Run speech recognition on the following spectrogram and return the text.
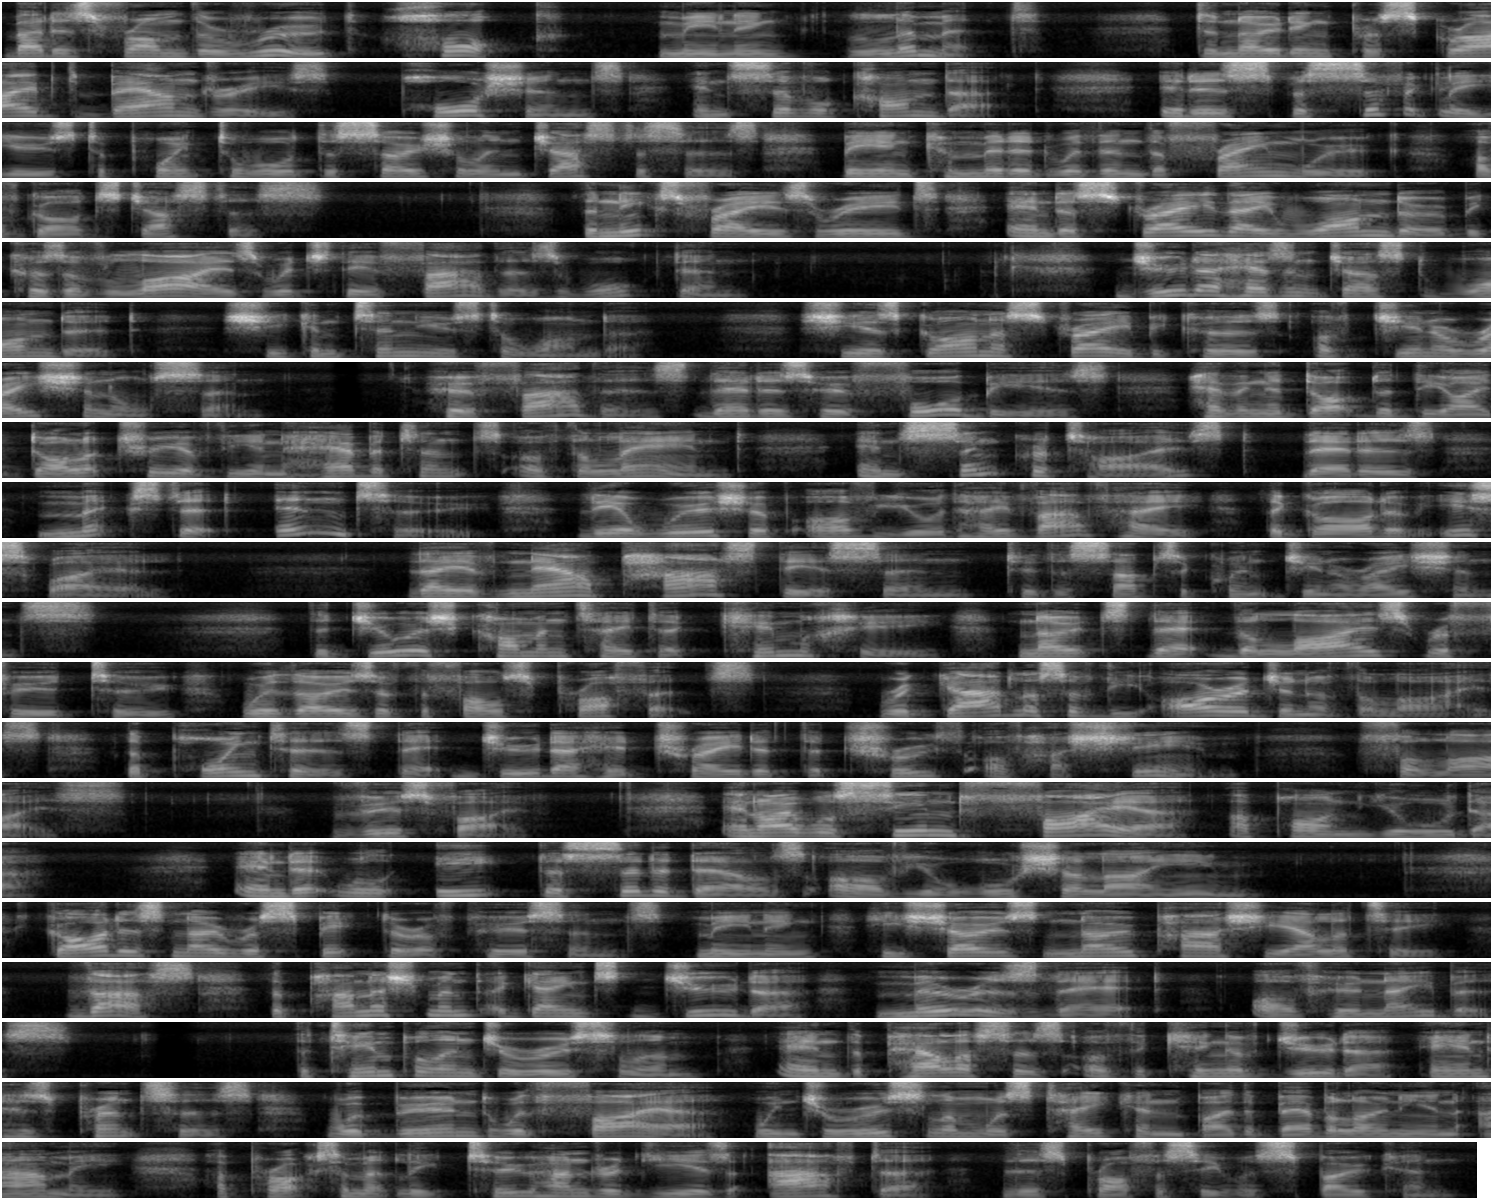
but is from the root chok, meaning limit, denoting prescribed boundaries, portions, and civil conduct. It is specifically used to point toward the social injustices being committed within the framework of God's justice. The next phrase reads, And astray they wander because of lies which their fathers walked in. Judah hasn't just wandered, she continues to wander. She has gone astray because of generational sin. Her fathers, that is, her forebears, having adopted the idolatry of the inhabitants of the land and syncretized, that is, mixed it into their worship of Yud He Vav He, the God of Israel. They have now passed their sin to the subsequent generations. The Jewish commentator Kimchi notes that the lies referred to were those of the false prophets. Regardless of the origin of the lies, the point is that Judah had traded the truth of Hashem for lies. Verse 5 and I will send fire upon Yehuda, and it will eat the citadels of Yerushalayim. God is no respecter of persons, meaning he shows no partiality. Thus, the punishment against Judah mirrors that of her neighbors. The temple in Jerusalem and the palaces of the king of Judah and his princes were burned with fire when Jerusalem was taken by the Babylonian army approximately 200 years after this prophecy was spoken.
